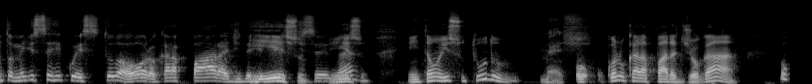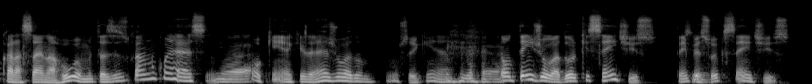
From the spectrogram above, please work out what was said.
entendeu? também de ser reconhecido toda hora. O cara para de de repente Isso, ser, né? isso. Então isso tudo, Mexe. quando o cara para de jogar, o cara sai na rua, muitas vezes o cara não conhece. Não é? Pô, quem é aquele? É jogador, não sei quem é. Então tem jogador que sente isso. Tem Sim. pessoa que sente isso.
